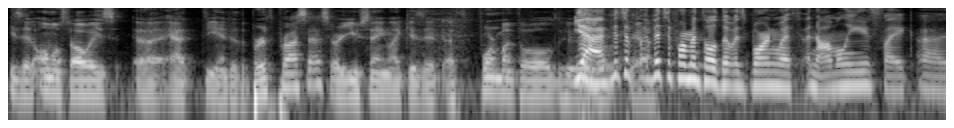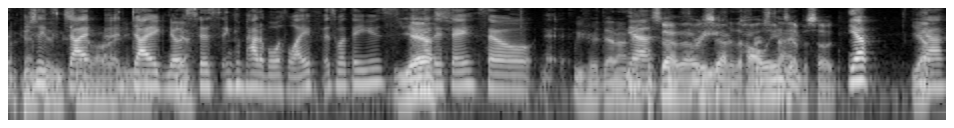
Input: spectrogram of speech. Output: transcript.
is it almost always uh, at the end of the birth process, or are you saying like, is it a four month old who? Yeah, if it's a yeah. if it's a four month old that was born with anomalies, like uh, I'm usually it's sad di- already now. diagnosis incompatible with life is what they use. Yeah, they say. So we heard that on Yeah. episode Yeah, that three was yeah, for the Colleen's first time. episode. Yep. Yep. Yeah.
